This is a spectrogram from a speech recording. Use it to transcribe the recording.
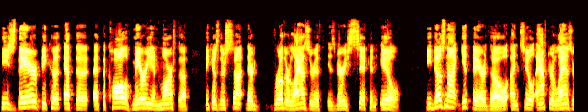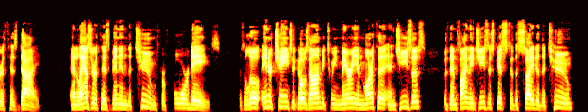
He's there because at the at the call of Mary and Martha because their son, their brother Lazarus is very sick and ill. He does not get there though until after Lazarus has died and Lazarus has been in the tomb for four days. There's a little interchange that goes on between Mary and Martha and Jesus, but then finally Jesus gets to the site of the tomb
